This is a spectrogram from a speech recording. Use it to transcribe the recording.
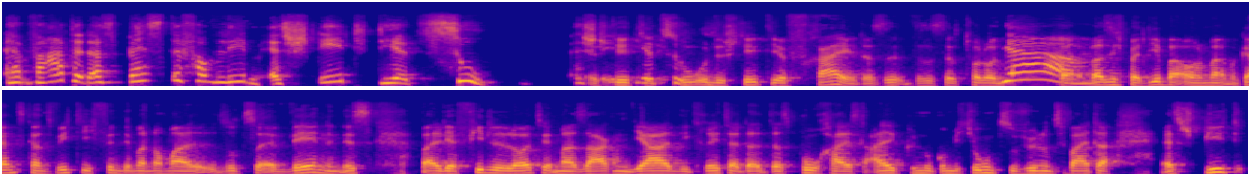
erwarte das Beste vom Leben. Es steht dir zu. Es, es steht, dir zu. zu und es steht dir frei. Das ist das, ist das Tolle. Und ja. was ich bei dir auch mal ganz, ganz wichtig finde, immer nochmal so zu erwähnen ist, weil ja viele Leute immer sagen, ja, die Greta, das Buch heißt alt genug, um mich jung zu fühlen und so weiter. Es spielt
